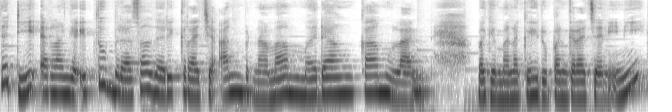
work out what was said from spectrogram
Jadi Erlangga itu berasal dari kerajaan bernama Medang Kamulan. Bagaimana kehidupan kerajaan ini?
